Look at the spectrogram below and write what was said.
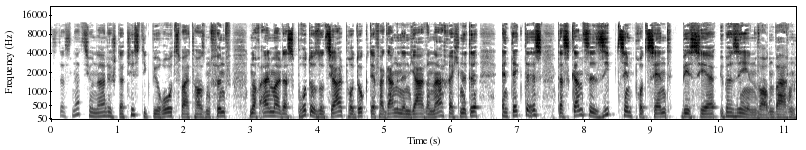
Als das Nationale Statistikbüro 2005 noch einmal das Bruttosozialprodukt der vergangenen Jahre nachrechnete, entdeckte es, dass ganze 17 Prozent bisher übersehen worden waren.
